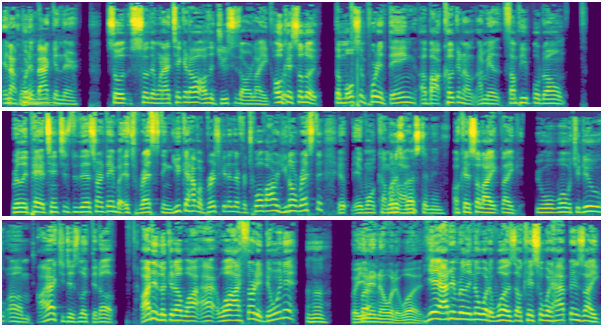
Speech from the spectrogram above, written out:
and I put it back in there. So so then when I take it out, all the juices are like okay. So, look, the most important thing about cooking, I I mean, some people don't really pay attention to this or anything, but it's resting. You can have a brisket in there for 12 hours. You don't rest it, it, it won't come out. What out. does rested mean? Okay, so like like wh- what would you do? Um, I actually just looked it up. I didn't look it up while I well I started doing it. Uh huh. But you But- didn't know what it was. Yeah, I didn't really know what it was. Okay, so what happens like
